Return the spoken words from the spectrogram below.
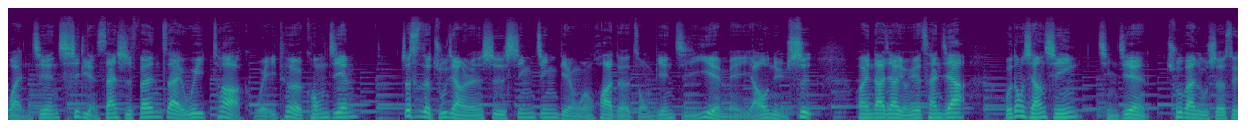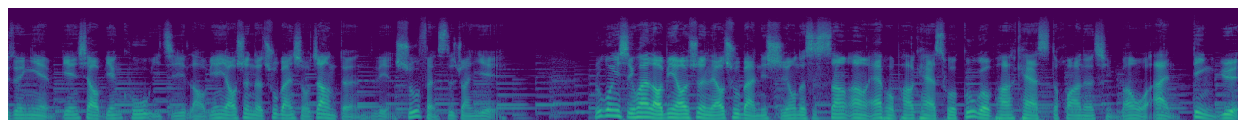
晚间七点三十分，在 We Talk 维特空间。这次的主讲人是新经典文化的总编辑叶美瑶女士。欢迎大家踊跃参加活动，详情请见出版鲁蛇碎碎念、边笑边哭以及老编姚顺的出版手账等脸书粉丝专业。如果你喜欢老编姚顺聊出版，你使用的是 SoundOn Apple Podcast 或 Google Podcast 的话呢，请帮我按订阅；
